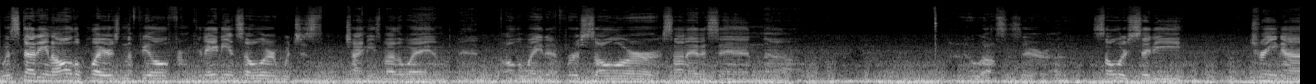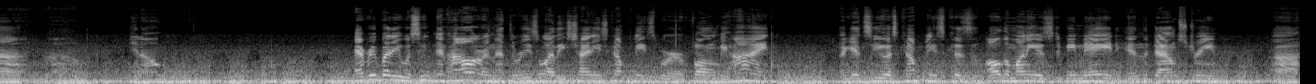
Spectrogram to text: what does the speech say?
was studying all the players in the field from Canadian Solar, which is Chinese, by the way, and, and all the way to First Solar, SunEdison, uh, who else is there? Uh, SolarCity, Trina, um, you know, everybody was hooting and hollering that the reason why these Chinese companies were falling behind against the U.S. companies because all the money is to be made in the downstream uh,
